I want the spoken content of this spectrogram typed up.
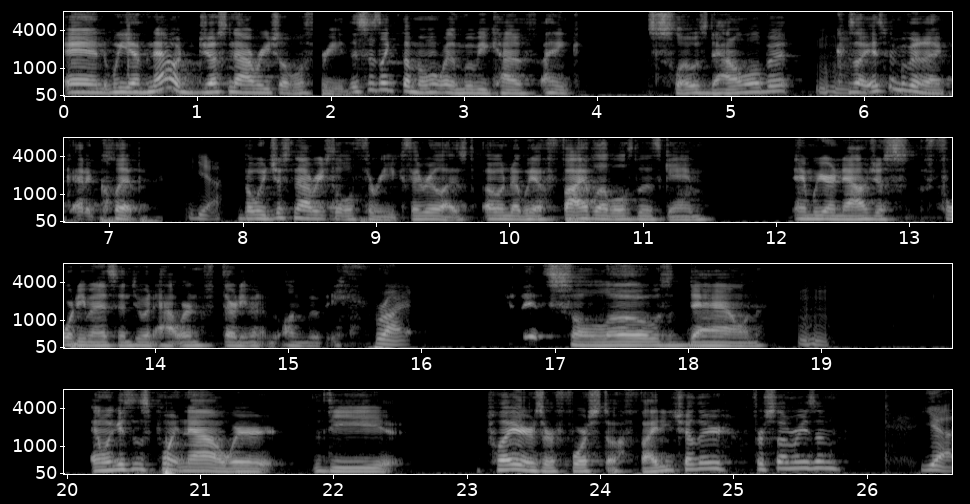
And we have now just now reached level three. This is like the moment where the movie kind of I think slows down a little bit because like it's been moving at a, at a clip, Yeah. but we just now reached level three because I realized, oh no, we have five levels to this game, and we are now just 40 minutes into an hour and 30 minute long movie. Right. It slows down, Mhm. And we get to this point now where the players are forced to fight each other for some reason. Yeah,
